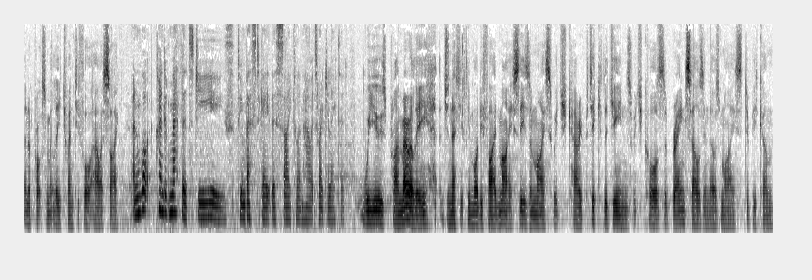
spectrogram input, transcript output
an approximately 24 hour cycle. And what kind of methods do you use to investigate this cycle and how it's regulated? We use primarily genetically modified mice. These are mice which carry particular genes which cause the brain cells in those mice to become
